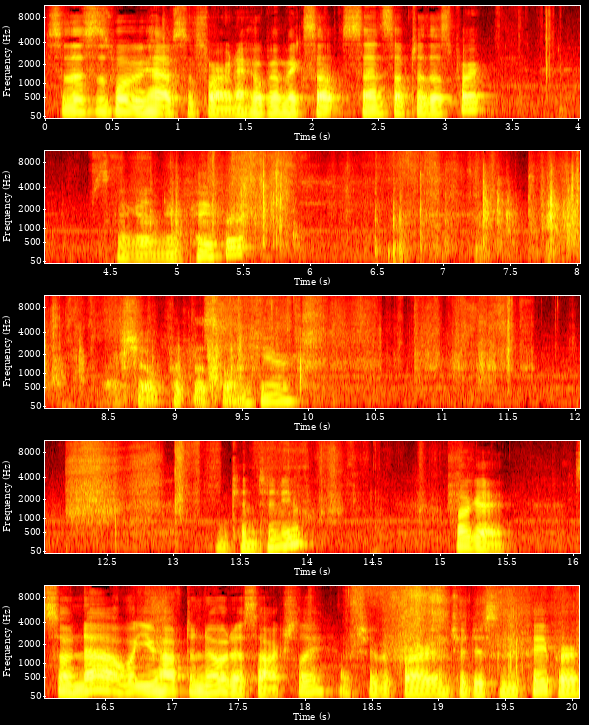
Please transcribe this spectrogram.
So this is what we have so far, and I hope it makes up sense up to this part. Just gonna get a new paper. Actually, I'll put this one here. And continue. Okay, so now what you have to notice actually, actually before I introduce a new paper,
